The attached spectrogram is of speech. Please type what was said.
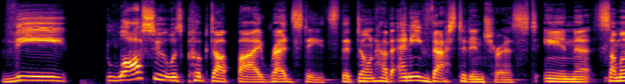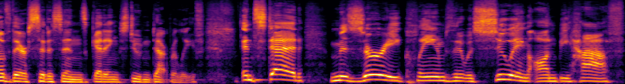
The lawsuit was cooked up by red states that don't have any vested interest in some of their citizens getting student debt relief. Instead, Missouri claimed that it was suing on behalf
